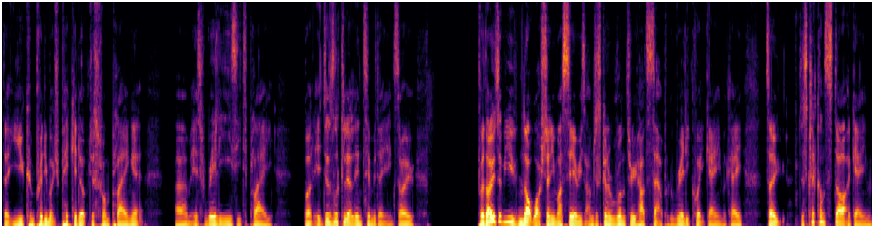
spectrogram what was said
that you can pretty much pick it up just from playing it. Um, it's really easy to play but it does look a little intimidating. So for those of you who've not watched any of my series, I'm just going to run through how to set up a really quick game, okay? So just click on start a game.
